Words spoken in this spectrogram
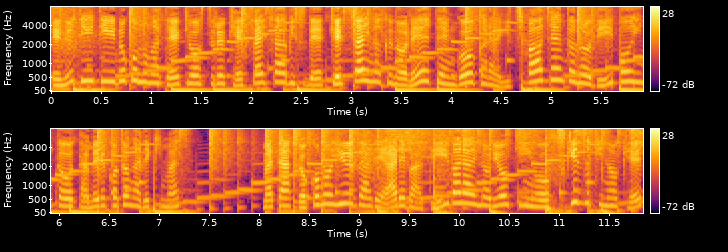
NTT ドコモが提供する決済サービスで決済額の0.5から1%の D ポイントを貯めることができます。またドコモユーザーであれば D 払いの料金を月々の携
